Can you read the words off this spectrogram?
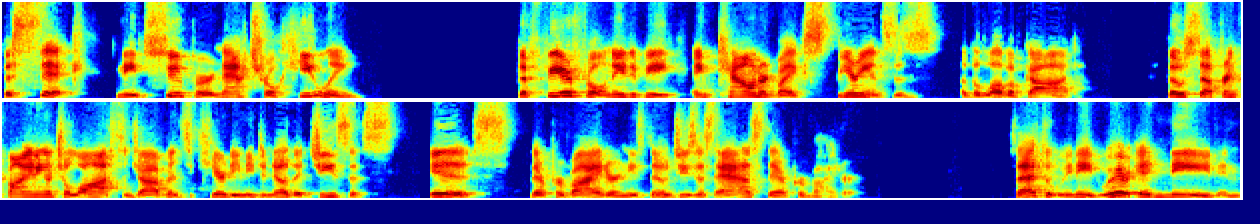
The sick need supernatural healing. The fearful need to be encountered by experiences of the love of God. Those suffering financial loss and job insecurity need to know that Jesus is their provider and needs to know Jesus as their provider. So that's what we need. We're in need, and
